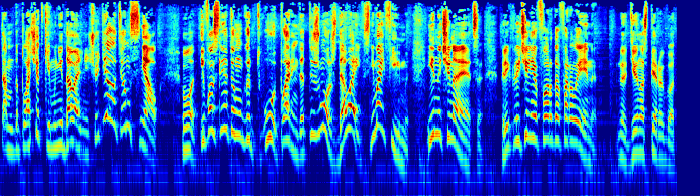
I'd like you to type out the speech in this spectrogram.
там на площадке ему не давали ничего делать, он снял. Вот. И после этого он говорит, ой, парень, да ты же можешь, давай, снимай фильмы. И начинается. «Приключения Форда Фарлейна», 91 год.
